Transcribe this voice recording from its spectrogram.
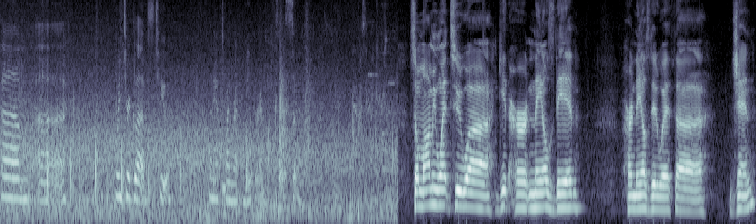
some uh, winter gloves too. Then I have to find wrapping paper and boxes. So cross my fingers. So mommy went to uh, get her nails did. Her nails did with uh, Jen.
